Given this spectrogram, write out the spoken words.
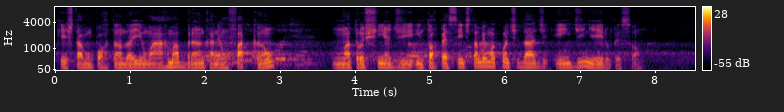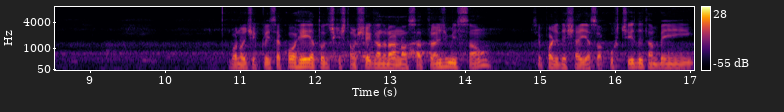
que estavam portando aí uma arma branca, né, um facão uma trouxinha de entorpecente, também uma quantidade em dinheiro, pessoal. Boa noite, Clícia Correia, a todos que estão chegando na nossa transmissão. Você pode deixar aí a sua curtida e também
